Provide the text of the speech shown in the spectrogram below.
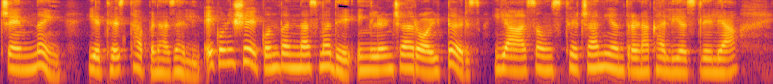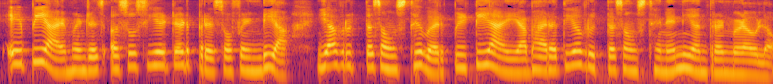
चेन्नई येथे स्थापना झाली. एकोणीसशे एकोणपन्नासमध्ये इंग्लंडच्या रॉयटर्स या संस्थेच्या नियंत्रणाखाली असलेल्या ए पी आय म्हणजेच असोसिएटेड प्रेस ऑफ इंडिया या वृत्तसंस्थेवर पी टी आय या भारतीय वृत्तसंस्थेने नियंत्रण मिळवलं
